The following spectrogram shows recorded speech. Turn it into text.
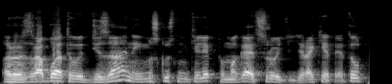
разрабатывают дизайн, и им искусственный интеллект помогает строить эти ракеты. Это вот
